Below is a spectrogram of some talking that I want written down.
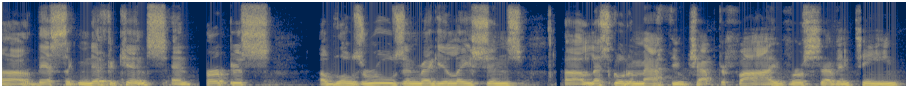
uh, their significance and purpose of those rules and regulations. Uh, let's go to Matthew chapter 5, verse 17.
